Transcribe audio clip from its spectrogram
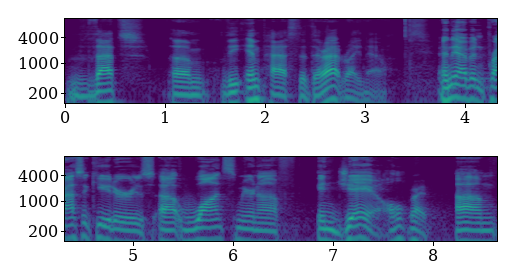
that's um, the impasse that they're at right now. And Evan, prosecutors uh, want Smirnov in jail. Right. Um,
